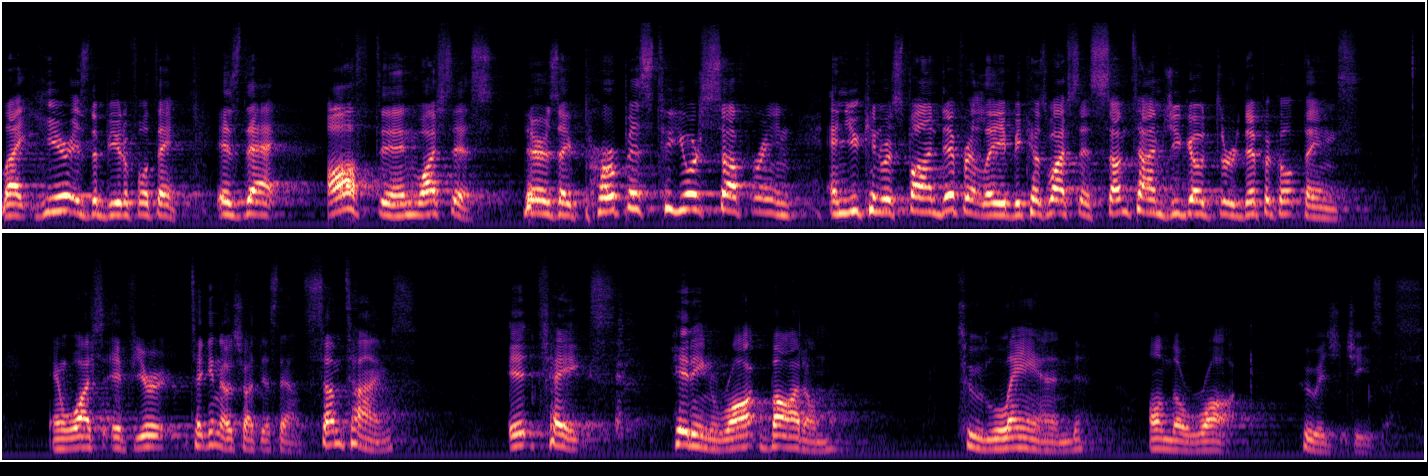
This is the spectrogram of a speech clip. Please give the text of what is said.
Like, here is the beautiful thing is that often, watch this, there's a purpose to your suffering, and you can respond differently because, watch this, sometimes you go through difficult things. And watch, if you're taking notes, write this down. Sometimes it takes hitting rock bottom to land on the rock who is Jesus.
